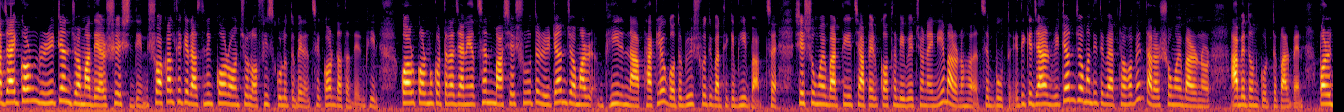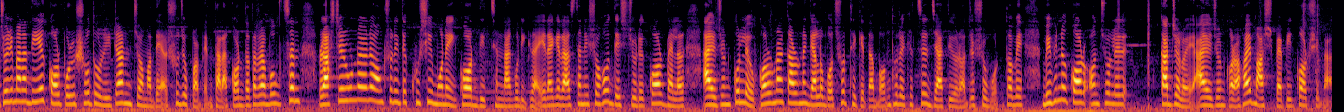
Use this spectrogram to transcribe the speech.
আজ আয়কর রিটার্ন জমা দেওয়ার শেষ দিন। সকাল থেকে রাজধানীর কর অঞ্চল অফিসগুলোতে বেড়েছে করদাতাদের ভিড়। কর কর্মকর্তারা জানিয়েছেন, মাসের শুরুতে রিটার্ন জমার ভিড় না থাকলেও গত বৃহস্পতিবার থেকে ভিড় বাড়ছে। সে সময় বাড়তি চাপের কথা বিবেচনায় নিয়ে বাড়ানো হয়েছে বুথ। এদিকে যারা রিটার্ন জমা দিতে ব্যর্থ হবেন, তারা সময় বাড়ানোর আবেদন করতে পারবেন। পরে জরিমানা দিয়ে কর পরিশোধ ও রিটার্ন জমা দেওয়ার সুযোগ পাবেন তারা। করদাতারা বলছেন, রাষ্ট্রের উন্নয়নে অংশ নিতে খুশি মনেই কর দিচ্ছেন নাগরিকরা। এর আগে রাজধানী সহ দেশ জুড়ে কর মেলার আয়োজন করলেও করোনার কারণে গেল বছর থেকে তা বন্ধ রেখেছে জাতীয় রাজস্ব বোর্ড। তবে বিভিন্ন কর অঞ্চলের কার্যালয়ে আয়োজন করা হয় মাসব্যাপী কর সেবা।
